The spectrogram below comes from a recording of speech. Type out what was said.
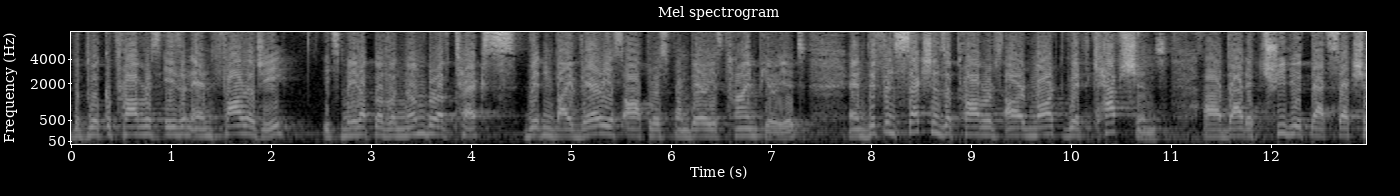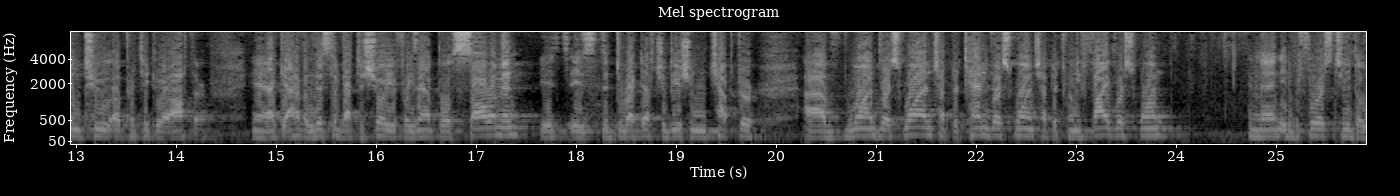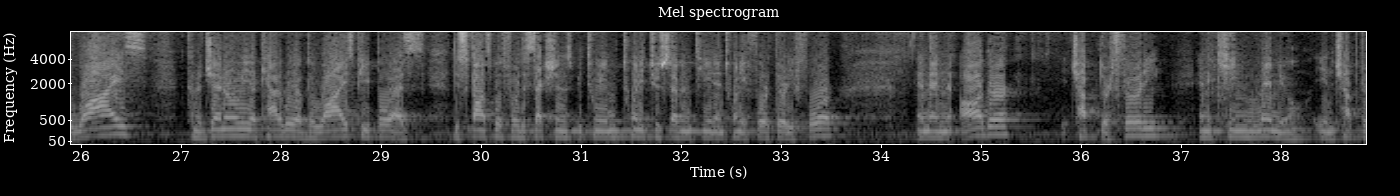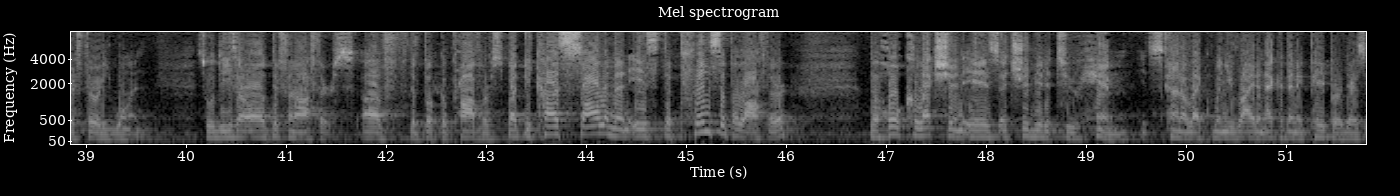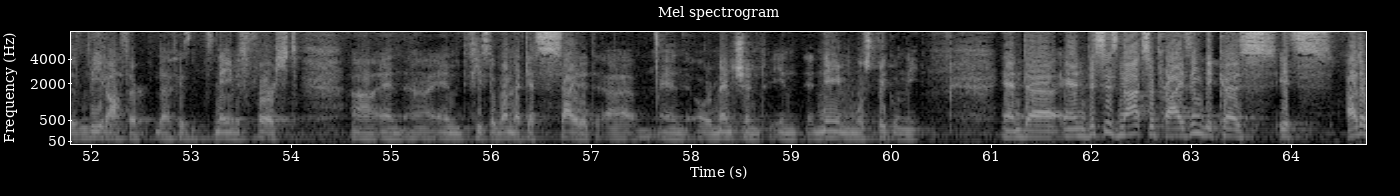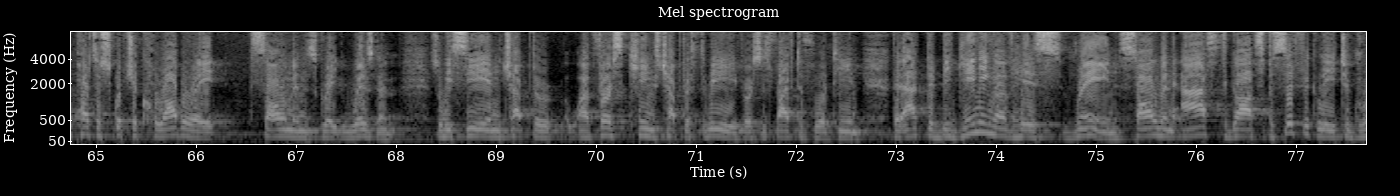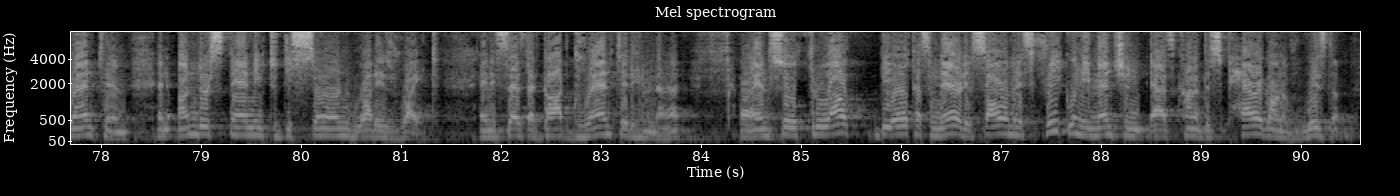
The book of Proverbs is an anthology it's made up of a number of texts written by various authors from various time periods. And different sections of Proverbs are marked with captions uh, that attribute that section to a particular author. And I have a list of that to show you. For example, Solomon is, is the direct attribution, chapter uh, 1, verse 1, chapter 10, verse 1, chapter 25, verse 1. And then it refers to the wise kind of generally a category of the wise people as responsible for the sections between 2217 and 2434. And then Agur, chapter 30, and King Lemuel in chapter 31. So these are all different authors of the book of Proverbs. But because Solomon is the principal author, the whole collection is attributed to him. It's kind of like when you write an academic paper, there's a lead author that his name is first. Uh, and, uh, and he's the one that gets cited uh, and, or mentioned in named the most frequently. And, and this is not surprising because it's other parts of Scripture corroborate Solomon's great wisdom. So we see in chapter uh, 1 Kings chapter 3 verses 5 to 14 that at the beginning of his reign Solomon asked God specifically to grant him an understanding to discern what is right. And it says that God granted him that. Uh, and so throughout the Old Testament narrative, Solomon is frequently mentioned as kind of this paragon of wisdom.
